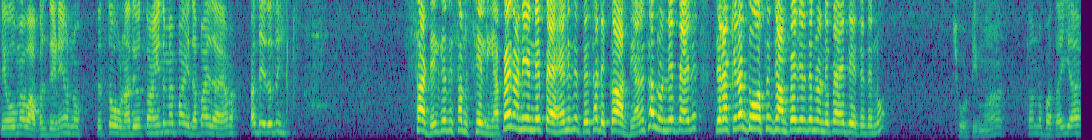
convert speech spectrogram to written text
ਤੇ ਉਹ ਮੈਂ ਵਾਪਸ ਦੇਣੇ ਉਹਨੂੰ ਤੇ ਧੋਣਾ ਦਿਓ ਤਾਂ ਹੀ ਤਾਂ ਮੈਂ ਭਾਈ ਦਾ ਭਾਈ ਦਾ ਆਇਆ ਵਾ। ਆ ਦੇ ਦਿਓ ਤੁਸੀਂ। ਸਾਡੇ ਕਦੀ ਸਾਨੂੰ ਸਹੇਲੀਆਂ ਭੈਣਾਂ ਨੇ ਇੰਨੇ ਪੈਸੇ ਨਹੀਂ ਦਿੱਤੇ ਸਾਡੇ ਘਰਦਿਆਂ ਨੇ ਸਾਨੂੰ ਇੰਨੇ ਪੈਸੇ ਦੇ ਤੇਰਾ ਕਿਹੜਾ ਦੋਸਤ ਜੰਮ ਪਿਆ ਜਿਹੜੇ ਤੈਨੂੰ ਇੰਨੇ ਪੈਸੇ ਦੇਤੇ ਤੈਨੂੰ? ਛੋਟੀ ਮਾਂ ਤੁਹਾਨੂੰ ਪਤਾ ਹੀ ਆ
